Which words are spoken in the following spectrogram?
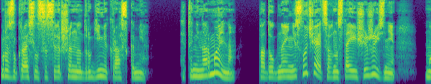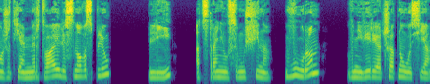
разукрасился совершенно другими красками. Это ненормально. Подобное не случается в настоящей жизни. Может, я мертва или снова сплю? «Ли?» — отстранился мужчина. «Вурон?» — в неверии отшатнулась я.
